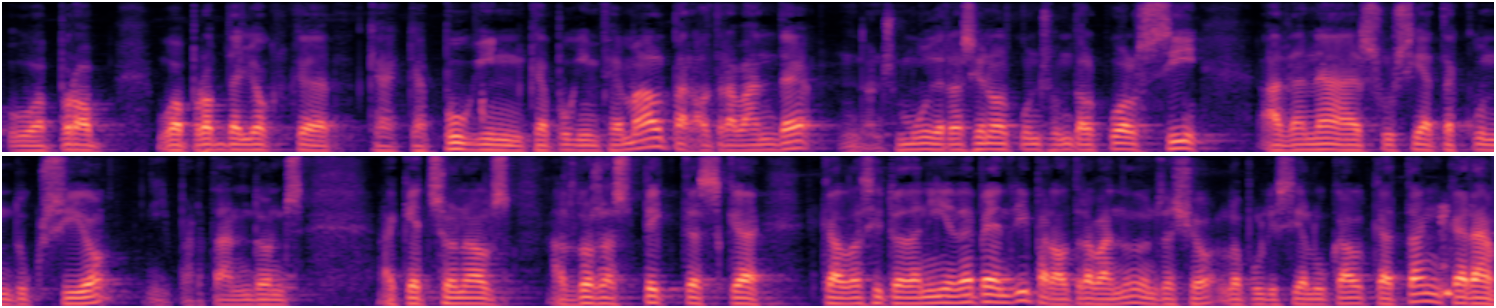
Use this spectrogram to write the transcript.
o, a prop, o a prop de llocs que, que, que, puguin, que puguin fer mal. Per altra banda, doncs, moderació en el consum d'alcohol sí ha d'anar associat a conducció i, per tant, doncs, aquests són els, els dos aspectes que, que la ciutadania ha de prendre i, per altra banda, doncs, això, la policia local que tancarà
